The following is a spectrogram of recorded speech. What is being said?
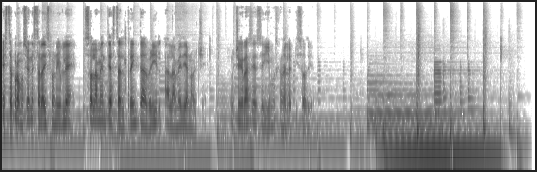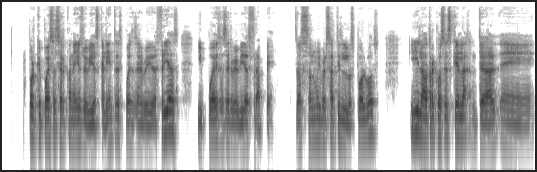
Esta promoción estará disponible solamente hasta el 30 de abril a la medianoche. Muchas gracias, seguimos con el episodio. Porque puedes hacer con ellos bebidas calientes, puedes hacer bebidas frías y puedes hacer bebidas frappé. Entonces son muy versátiles los polvos y la otra cosa es que te da eh,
